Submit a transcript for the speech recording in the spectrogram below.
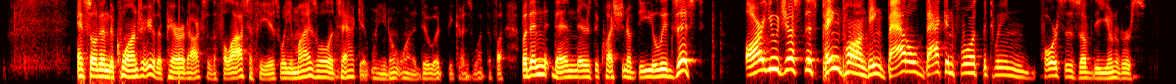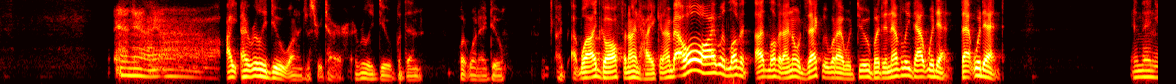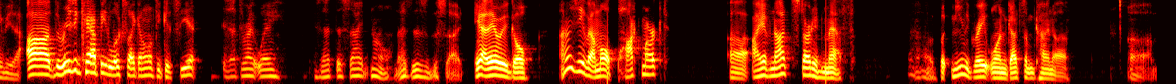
And so then the quandary or the paradox or the philosophy is, well, you might as well attack it when you don't want to do it because what the fuck? But then, then there's the question of, do you exist? Are you just this ping pong being battled back and forth between forces of the universe? And I, oh, I, I really do want to just retire. I really do. But then, what would I do? I, I, well, I'd golf and I'd hike, and I'm oh, I would love it. I'd love it. I know exactly what I would do, but inevitably that would end. That would end. And then you'd be that. Uh the reason Cappy looks like I don't know if you could see it. Is that the right way? Is that the side? No, that's this is the side. Yeah, there we go. I don't see if I'm all pockmarked. Uh, I have not started meth, uh, but me and the Great One got some kind of uh,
